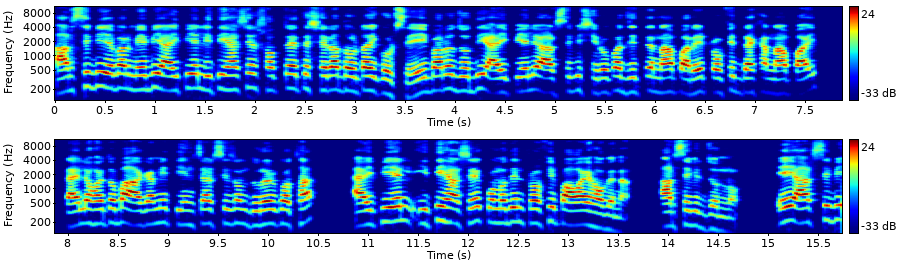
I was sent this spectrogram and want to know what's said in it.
আরসিবি এবার মেবি আইপিএল ইতিহাসের সবচাইতে সেরা দলটাই করছে। এইবারও যদি আইপিএল এ আরসিবি শিরোপা জিততে না পারে ট্রফির দেখা না পায়, তাইলে হয়তো বা আগামী তিন চার সিজন দূরের কথা আইপিএল ইতিহাসে কোনোদিন ট্রফি পাওয়াই হবে না আরসিবির জন্য। এই আরসিবি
